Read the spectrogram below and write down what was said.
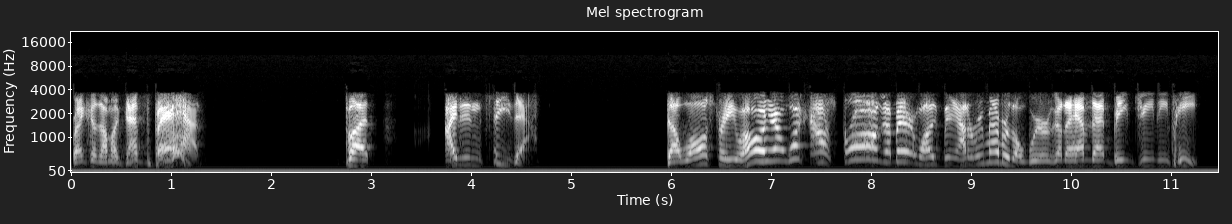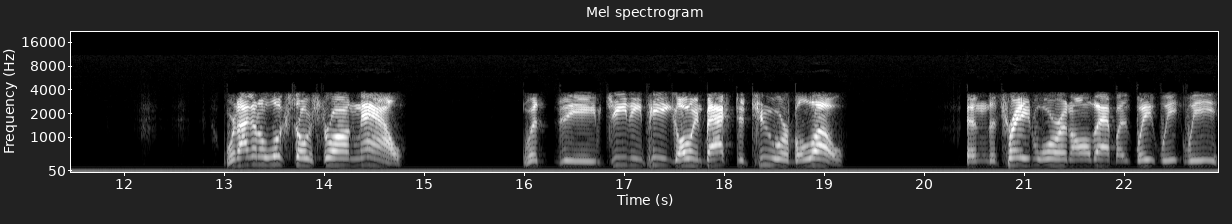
right? Because I'm like that's bad, but I didn't see that. Now Wall Street, oh yeah, look how strong America. Well, you got to remember though, we're going to have that big GDP. We're not going to look so strong now with the GDP going back to two or below, and the trade war and all that. But we we we,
